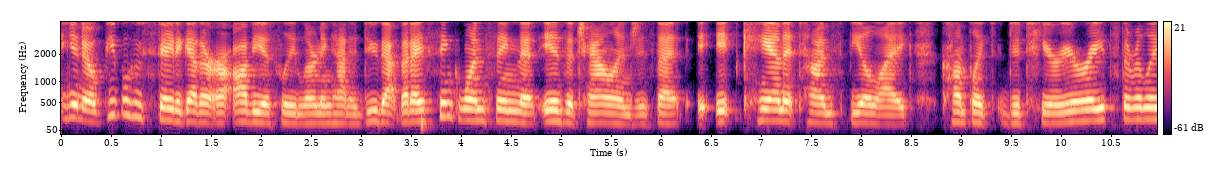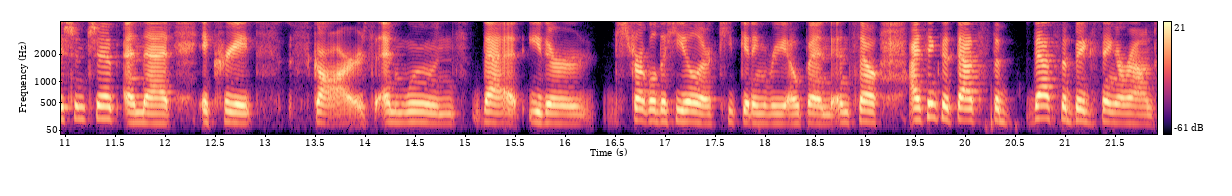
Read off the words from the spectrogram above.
you know, people who stay together are obviously learning how to do that. But I think one thing that is a challenge is that it can at times feel like conflict deteriorates the relationship and that it creates scars and wounds that either struggle to heal or keep getting reopened. And so I think that that's the that's the big thing around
